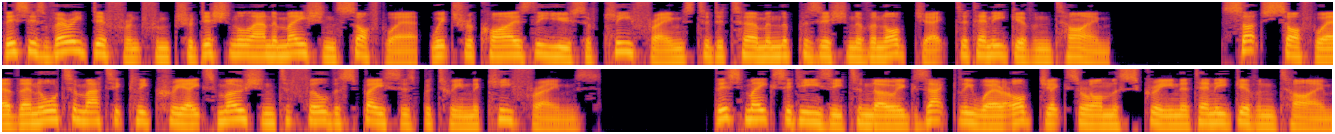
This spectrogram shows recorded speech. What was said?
This is very different from traditional animation software, which requires the use of keyframes to determine the position of an object at any given time. Such software then automatically creates motion to fill the spaces between the keyframes. This makes it easy to know exactly where objects are on the screen at any given time,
